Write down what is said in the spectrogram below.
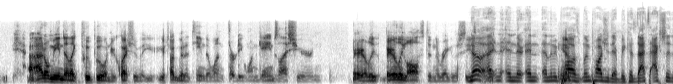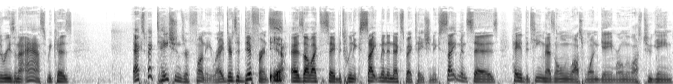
I don't mean to like poo poo on your question, but you're, you're, talking about a team that won 31 games last year and barely barely lost in the regular season. No, and and, there, and, and let me pause. Yeah. Let me pause you there because that's actually the reason I asked because expectations are funny, right? There's a difference, yeah. as I like to say, between excitement and expectation. Excitement says, "Hey, the team has only lost one game or only lost two games."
